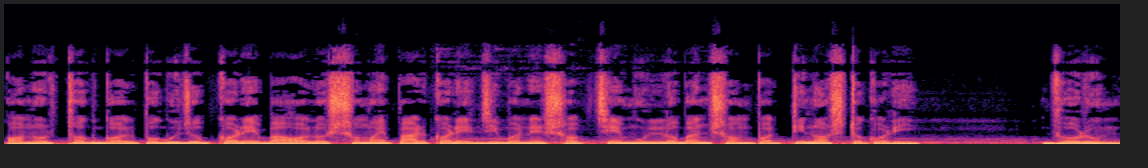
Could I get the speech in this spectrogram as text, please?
অনর্থক গল্পগুজব করে বা অলস সময় পার করে জীবনের সবচেয়ে মূল্যবান সম্পদটি নষ্ট করি। ধরুন,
